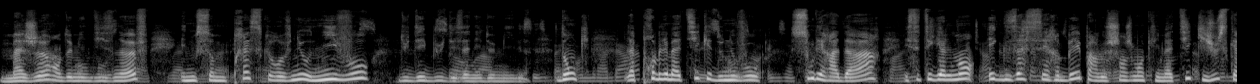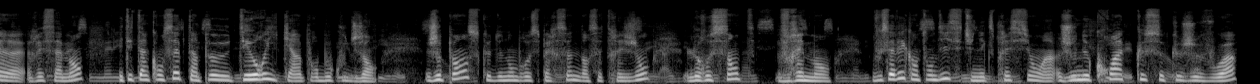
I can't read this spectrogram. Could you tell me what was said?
majeures en 2019 et nous sommes presque revenus au niveau du début des années 2000. Donc la problématique est de nouveau sous les radars et c'est également exacerbé par le changement climatique qui jusqu'à récemment était un concept un peu théorique hein, pour beaucoup de gens. Je pense que de nombreuses personnes dans cette région le ressentent vraiment. Vous savez, quand on dit, c'est une expression, hein, je ne crois que ce que je vois,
